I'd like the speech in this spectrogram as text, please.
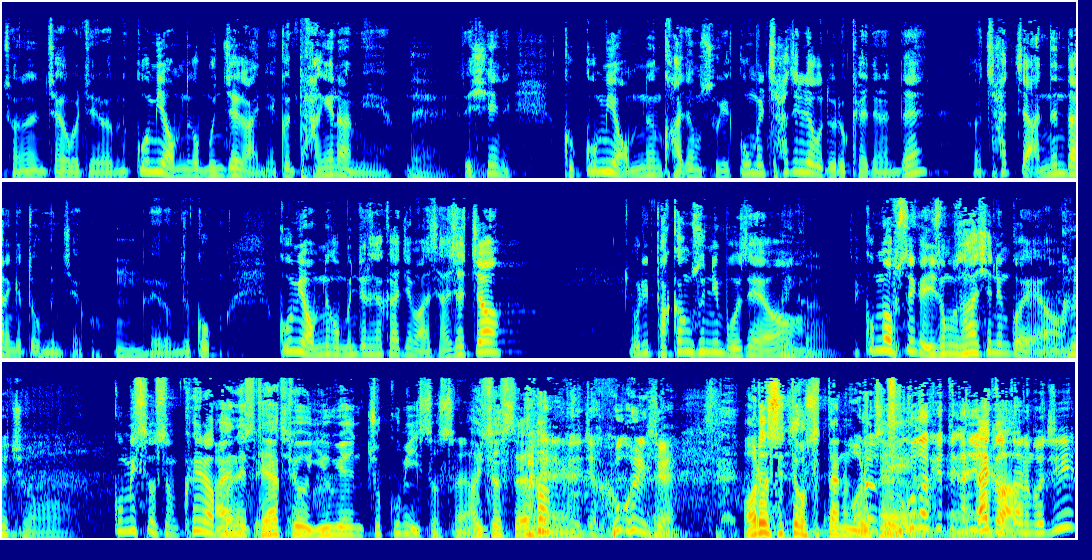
저는 제가 볼 때 여러분 꿈이 없는 건 문제가 아니에요. 그건 당연함이에요. 네. 대신 그 꿈이 없는 과정 속에 꿈을 찾으려고 노력해야 되는데 찾지 않는다는 게 또 문제고. 음. 그러니까 여러분들 꼭 꿈이 없는 건 문제로 생각하지 마세요. 아셨죠? 우리 박강수님 보세요. 그러니까요. 꿈이 없으니까 이 정도 사시는 거예요. 그렇죠. 꿈 있었으면 큰일 날아 근데 뻔했어요. 대학교 이후엔 쭉 꿈이 있었어요. 아 있었어요? 네. 이제 그걸 이제 어렸을 때 없었다는 거지. 중고등학교 때까지 그러니까. 없었다는 거지.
